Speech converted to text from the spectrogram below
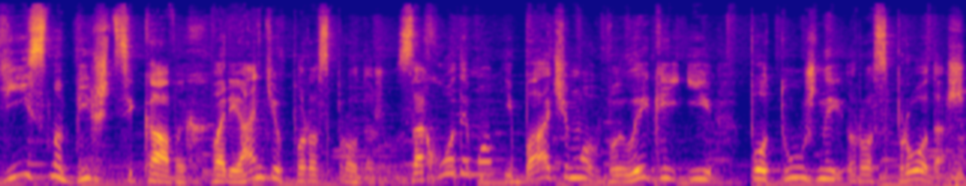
дійсно більш цікавих варіантів по розпродажу. Заходимо і бачимо великий і потужний розпродаж.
